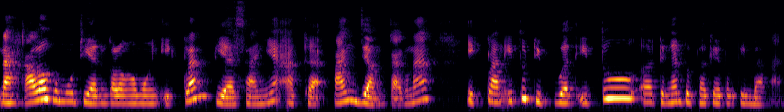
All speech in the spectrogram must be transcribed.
Nah, kalau kemudian kalau ngomongin iklan biasanya agak panjang karena iklan itu dibuat itu uh, dengan berbagai pertimbangan.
